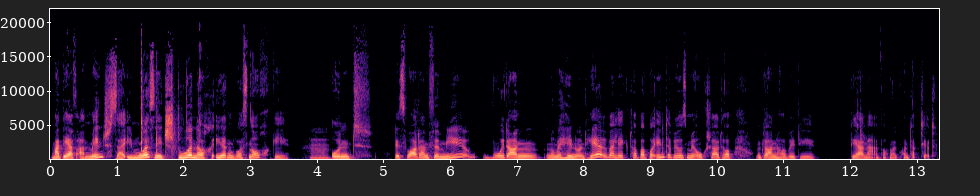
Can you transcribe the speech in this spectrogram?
man darf ein Mensch sein. Ich muss nicht stur nach irgendwas nachgehen. Mhm. Und das war dann für mich, wo ich dann nochmal hin und her überlegt habe, ein paar Interviews mir angeschaut habe und dann habe ich die Diana einfach mal kontaktiert.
